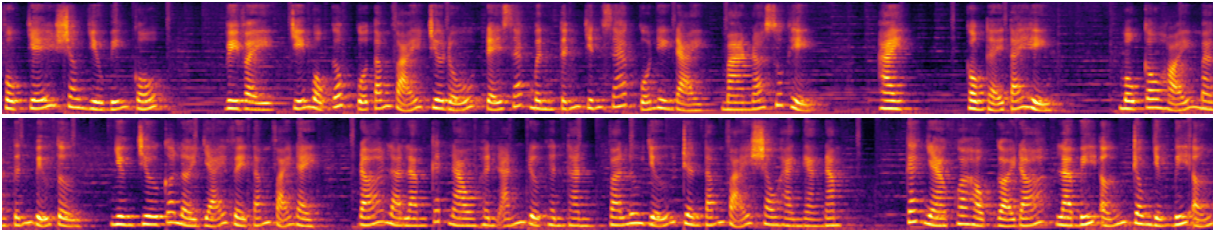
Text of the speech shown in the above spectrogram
phục chế sau nhiều biến cố. Vì vậy, chỉ một gốc của tấm vải chưa đủ để xác minh tính chính xác của niên đại mà nó xuất hiện. 2. Không thể tái hiện một câu hỏi mang tính biểu tượng nhưng chưa có lời giải về tấm vải này đó là làm cách nào hình ảnh được hình thành và lưu giữ trên tấm vải sau hàng ngàn năm. Các nhà khoa học gọi đó là bí ẩn trong những bí ẩn.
